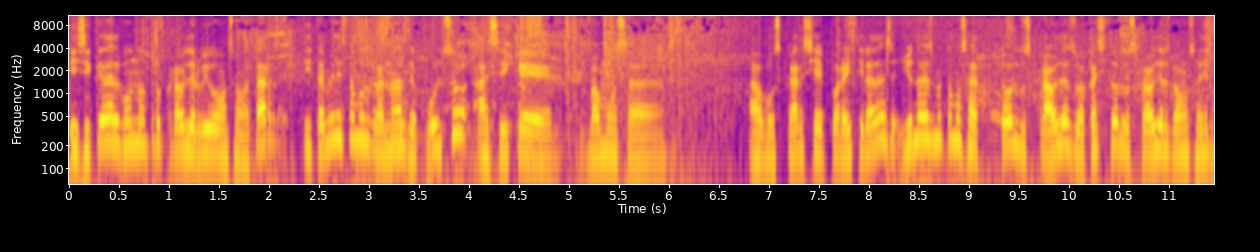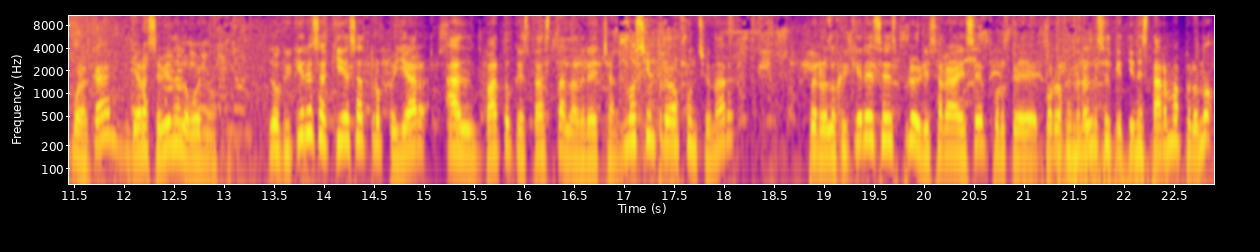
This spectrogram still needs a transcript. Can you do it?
Y si queda algún otro crawler vivo vamos a matar. Y también estamos granadas de pulso, así que vamos a a buscar si hay por ahí tiradas. Y una vez matamos a todos los crawlers o a casi todos los crawlers vamos a venir por acá. Y ahora se viene lo bueno. Lo que quieres aquí es atropellar al vato que está hasta la derecha. No siempre va a funcionar. Pero lo que quieres es priorizar a ese porque por lo general es el que tiene esta arma. Pero no,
